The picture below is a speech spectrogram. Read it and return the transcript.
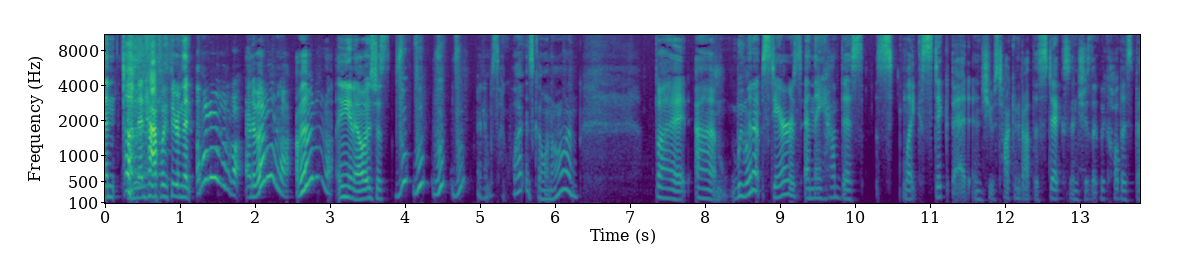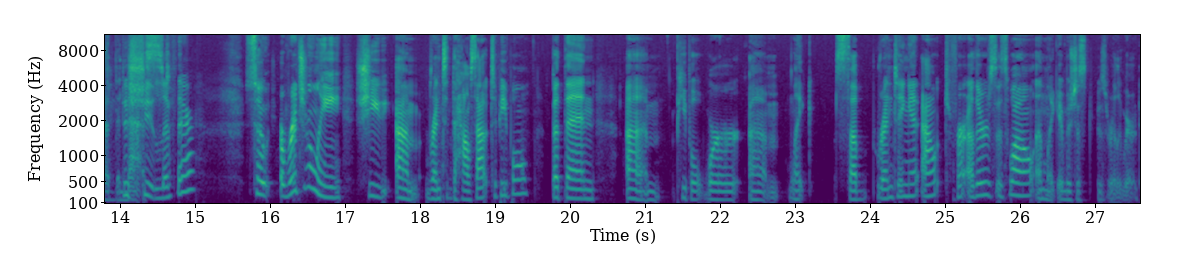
And, and then halfway through, and then, and, you know, it's just, and it was like, what is going on? But um, we went upstairs and they had this like stick bed, and she was talking about the sticks, and she's like, we call this bed the Does nest. she live there? So originally, she um, rented the house out to people, but then um, people were um, like sub renting it out for others as well, and like it was just it was really weird.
